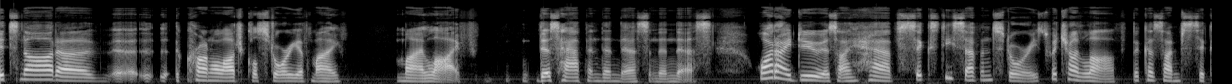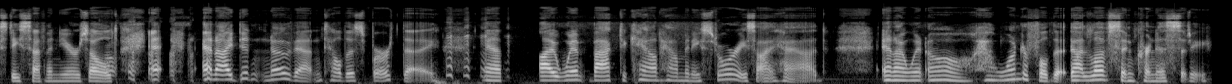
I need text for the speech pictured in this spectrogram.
it's not a, a chronological story of my my life this happened and this and then this. What I do is I have 67 stories, which I love because I'm 67 years old. and, and I didn't know that until this birthday. And I went back to count how many stories I had. And I went, oh, how wonderful that I love synchronicity.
